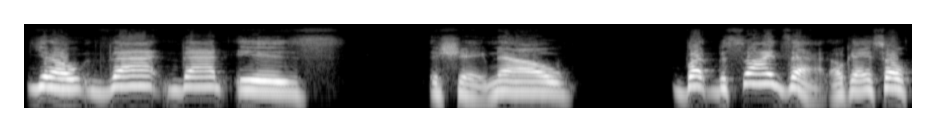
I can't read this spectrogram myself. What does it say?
you know that that is a shame. Now, but besides that, okay, so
